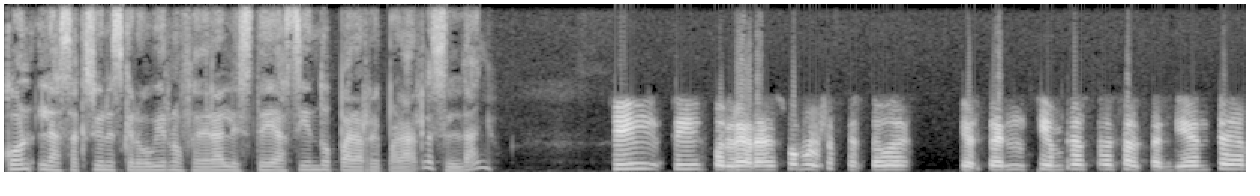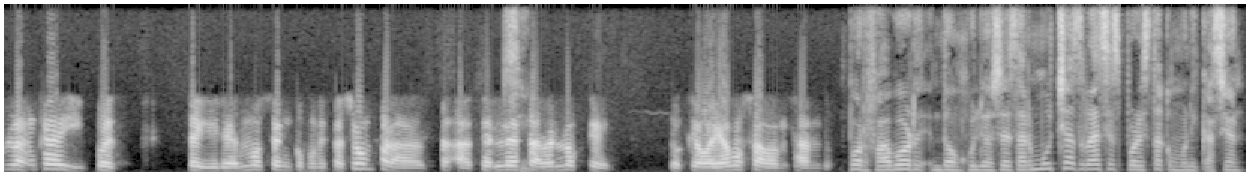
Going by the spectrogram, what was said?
con las acciones que el gobierno federal esté haciendo para repararles el daño. Sí, sí, pues le agradezco mucho que, que estén siempre ustedes al pendiente, Blanca, y pues seguiremos en comunicación para hacerles saber lo que lo que vayamos avanzando. Por favor, don Julio César, muchas gracias por esta comunicación.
